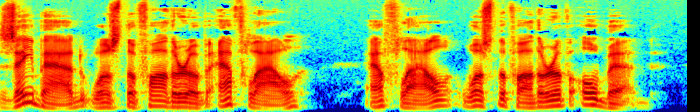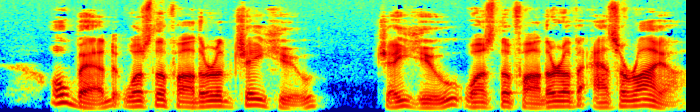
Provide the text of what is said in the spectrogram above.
Zabad was the father of Ephlal, Ephlal was the father of Obed, Obed was the father of Jehu, Jehu was the father of Azariah,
